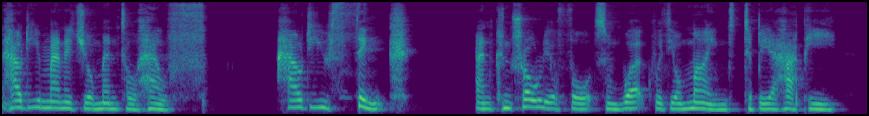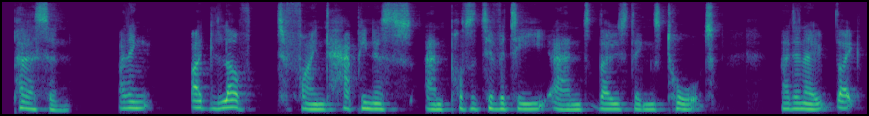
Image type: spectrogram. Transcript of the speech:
How do you manage your mental health? How do you think and control your thoughts and work with your mind to be a happy person? I think I'd love to find happiness and positivity and those things taught. I don't know, like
